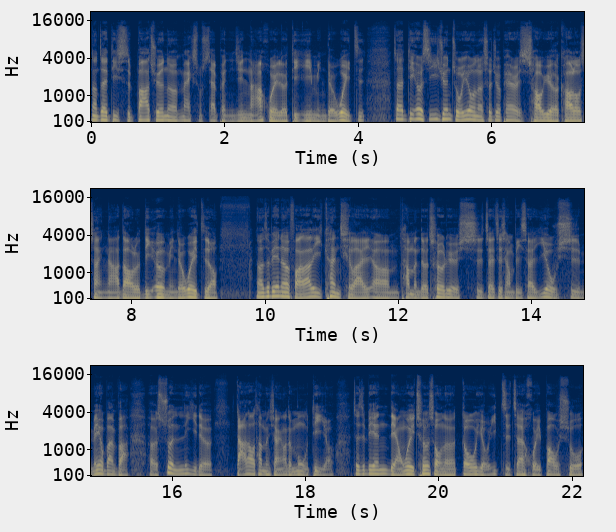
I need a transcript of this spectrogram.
那在第十八圈呢，Max Verstappen 已经拿回了第一名的位置。在第二十一圈左右呢，Sergio Perez 超越了 Carlos Sainz，拿到了第二名的位置哦。那这边呢，法拉利看起来，嗯，他们的策略是在这场比赛又是没有办法，呃，顺利的达到他们想要的目的哦。在这边，两位车手呢都有一直在回报说，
